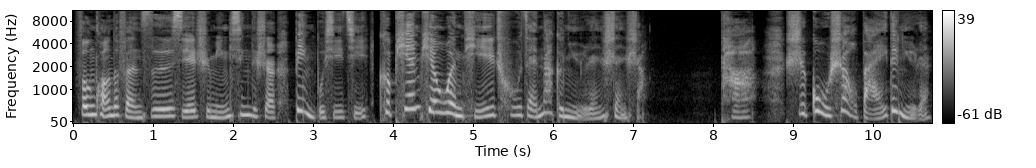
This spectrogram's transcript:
疯狂的粉丝挟持明星的事儿并不稀奇，可偏偏问题出在那个女人身上。她是顾少白的女人，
